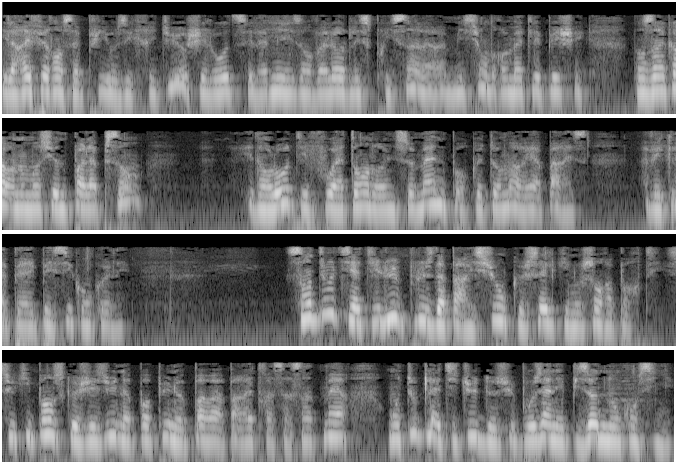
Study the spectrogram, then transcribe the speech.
et la référence appuie aux Écritures. Chez l'autre, c'est la mise en valeur de l'Esprit Saint, la mission de remettre les péchés. Dans un cas, on ne mentionne pas l'absent, et dans l'autre, il faut attendre une semaine pour que Thomas réapparaisse, avec la péripétie qu'on connaît. Sans doute y a-t-il eu plus d'apparitions que celles qui nous sont rapportées. Ceux qui pensent que Jésus n'a pas pu ne pas apparaître à sa Sainte Mère ont toute l'attitude de supposer un épisode non consigné.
